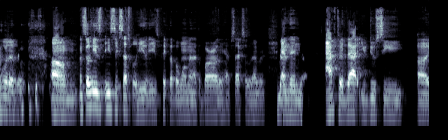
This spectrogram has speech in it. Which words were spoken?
whatever um and so he's he's successful he he's picked up a woman at the bar they have sex or whatever Yeah. and then after that you do see uh,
